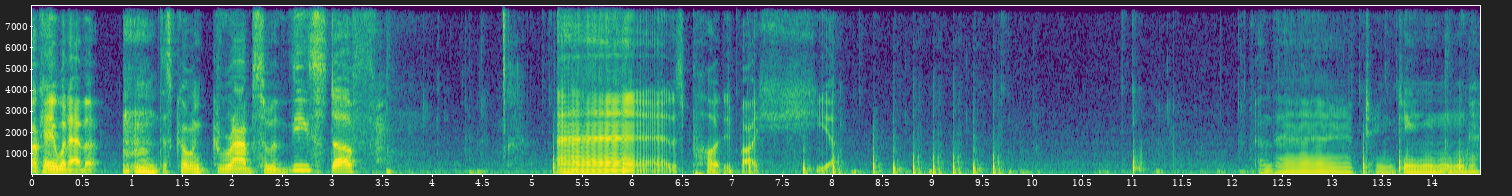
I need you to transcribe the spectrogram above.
Okay, whatever. Let's go and grab some of these stuff. And let's put it by here. And then ding ding.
